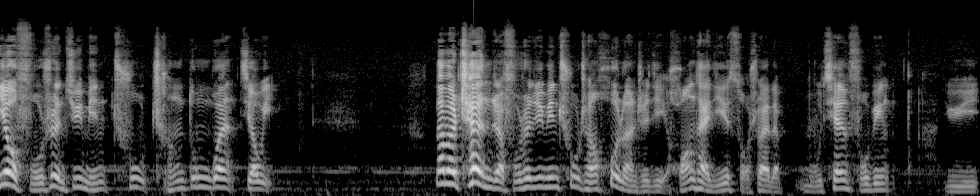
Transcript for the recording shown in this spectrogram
诱抚顺居民出城东关交易。那么，趁着抚顺居民出城混乱之际，皇太极所率的五千伏兵与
